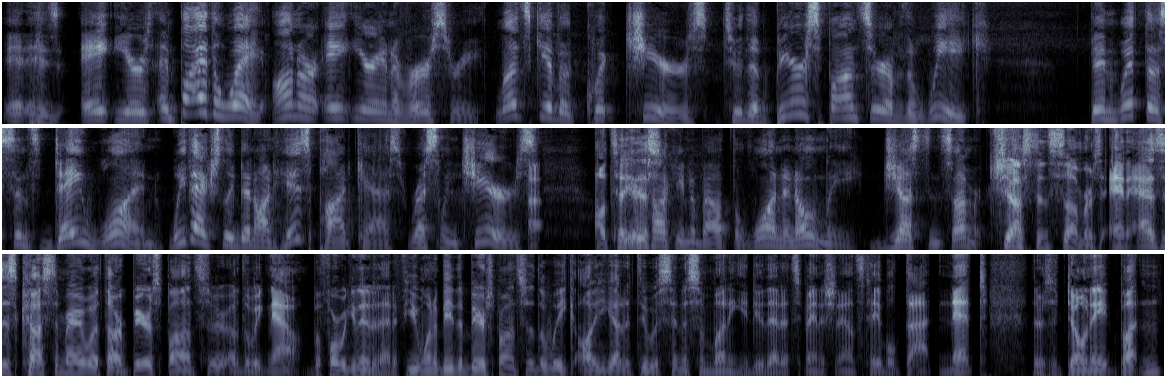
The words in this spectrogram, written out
It is eight years. And by the way, on our eight year anniversary, let's give a quick cheers to the beer sponsor of the week. Been with us since day one. We've actually been on his podcast, Wrestling Cheers. I'll tell you We're this. talking about the one and only Justin Summers. Justin Summers. And as is customary with our beer sponsor of the week. Now, before we get into that, if you want to be the beer sponsor of the week, all you got to do is send us some money. You do that at SpanishAnnounceTable.net. There's a donate button.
